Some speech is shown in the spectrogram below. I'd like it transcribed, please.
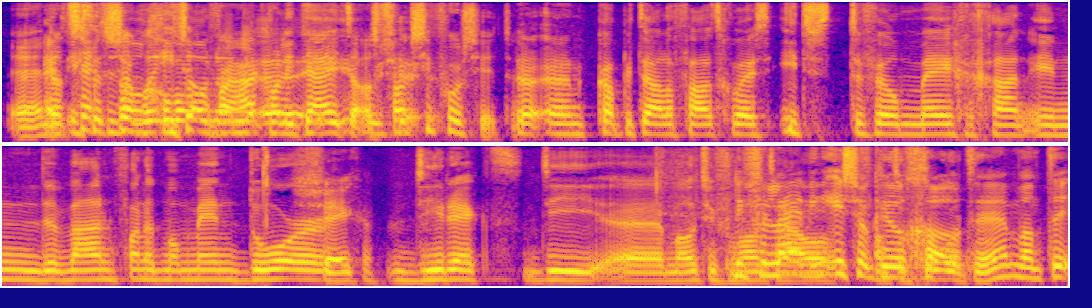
en dat is zegt dus ook wel iets over haar kwaliteiten als fractievoorzitter. Een kapitale fout geweest, iets te veel meegegaan in de waan van het moment door Zeker. direct die uh, motie Die verleiding is ook heel groot, hè? Want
